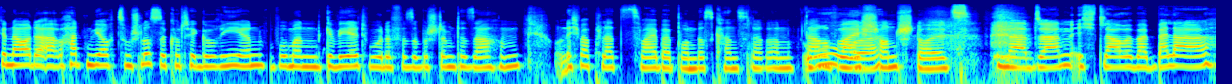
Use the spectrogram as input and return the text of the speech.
Genau, da hatten wir auch zum Schluss so Kategorien, wo man gewählt wurde für so bestimmte Sachen. Und ich war Platz zwei bei Bundeskanzlerin. Darauf uh. war ich schon stolz. Na dann, ich glaube, bei Bella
